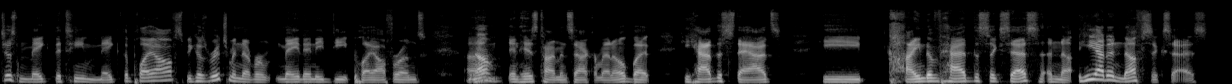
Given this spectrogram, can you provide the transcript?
just make the team make the playoffs because Richmond never made any deep playoff runs um, No. in his time in Sacramento, but he had the stats. He kind of had the success enough. He had enough success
